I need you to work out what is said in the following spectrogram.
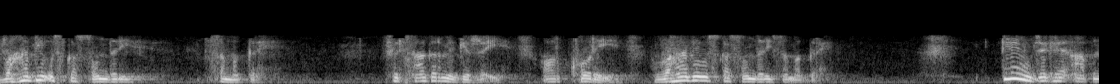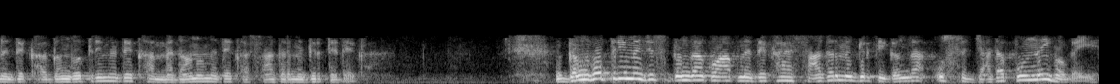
वहाँ भी उसका सौंदर्य समग्र है। फिर सागर में गिर रही है और खो रही। है वहाँ भी उसका सौंदर्य समग्र है। तीन जगह आपने देखा। गंगोत्री में देखा, मैदानों में देखा, सागर में गिरते देखा। गंगोत्री में जिस गंगा को आपने देखा है, सागर में गिरती गंगा, उससे ज़्यादा पूर्ण नहीं हो गई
